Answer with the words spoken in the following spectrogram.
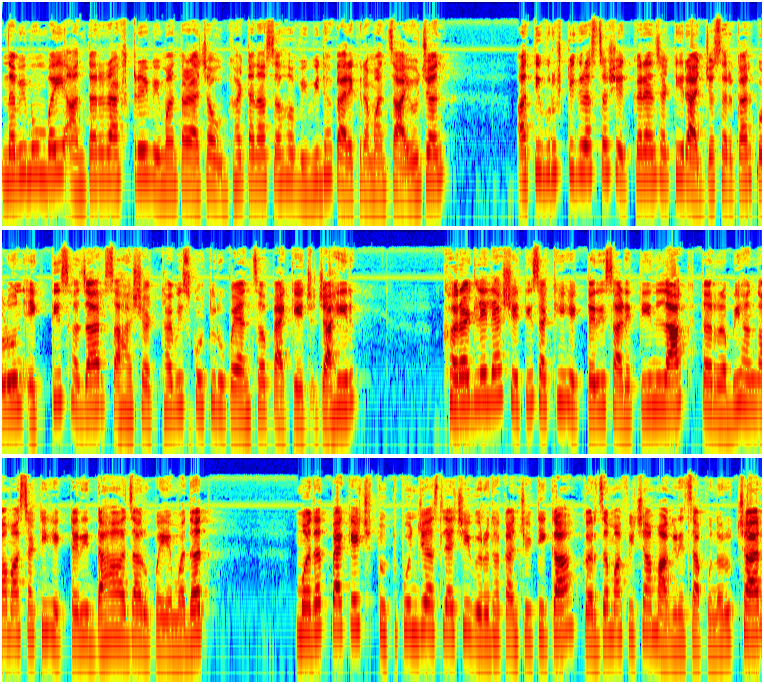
नवी मुंबई आंतरराष्ट्रीय विमानतळाच्या उद्घाटनासह विविध कार्यक्रमांचं आयोजन. अतिवृष्टीग्रस्त शेतकऱ्यांसाठी राज्य सरकारकडून एकतीस हजार सहाशे अठ्ठावीस कोटी रुपयांचं पॅकेज जाहीर. खरडलेल्या शेतीसाठी हेक्टरी साडेतीन लाख तर रबी हंगामासाठी हेक्टरी दहा हजार रुपये मदत. मदत पॅकेज तुटपुंजी असल्याची विरोधकांची टीका कर्जमाफीच्या मागणीचा पुनरुच्चार.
